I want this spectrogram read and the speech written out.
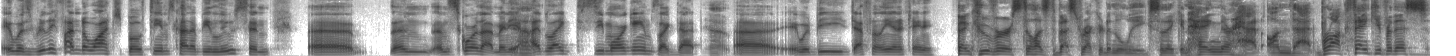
it was really fun to watch both teams kind of be loose and. Uh, and, and score that many. Yeah. I'd like to see more games like that. Yeah. Uh, it would be definitely entertaining. Vancouver still has the best record in the league, so they can hang their hat on that. Brock, thank you for this.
